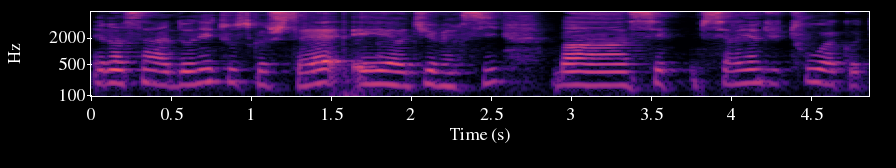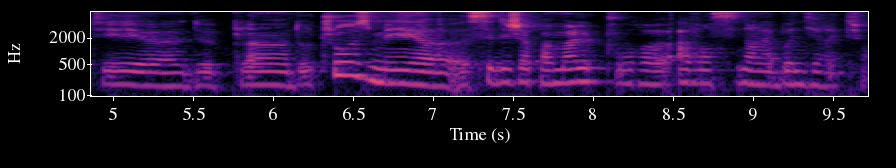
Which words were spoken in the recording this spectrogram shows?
et ben ça a donné tout ce que je sais et euh, Dieu merci. Ben c'est rien du tout à côté euh, de plein d'autres choses mais euh, c'est déjà pas mal pour avancer dans la bonne direction.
